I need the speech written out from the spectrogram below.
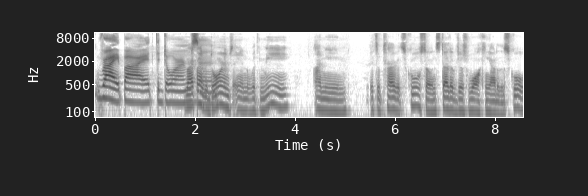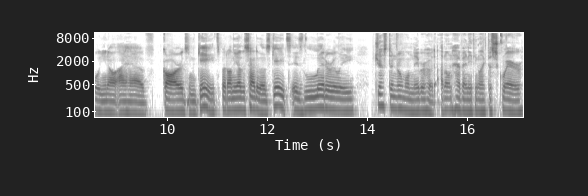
right by the dorms right by and... the dorms and with me i mean it's a private school so instead of just walking out of the school you know i have guards and gates but on the other side of those gates is literally just a normal neighborhood i don't have anything like the square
